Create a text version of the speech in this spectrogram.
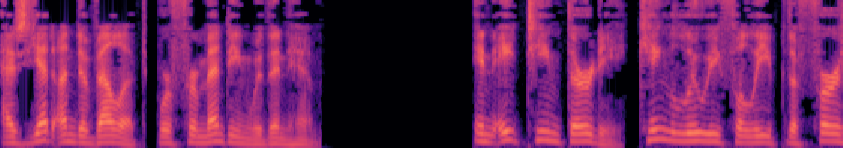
as yet undeveloped, were fermenting within him. In 1830, King Louis-Philippe I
